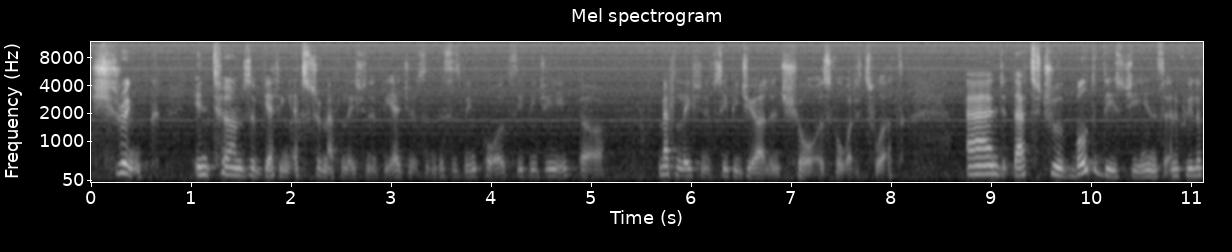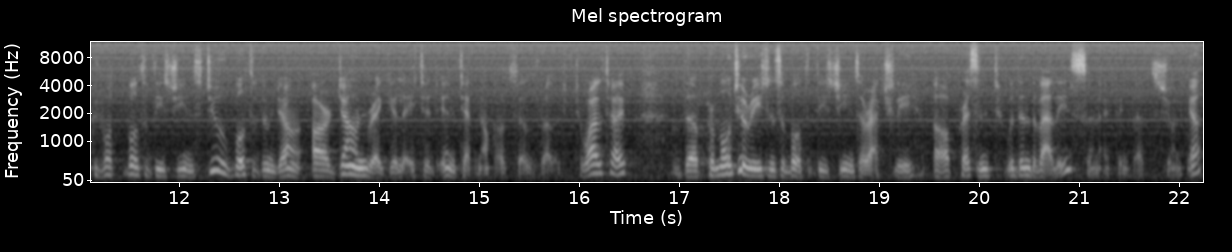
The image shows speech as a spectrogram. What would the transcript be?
shrink in terms of getting extra methylation at the edges. And this has been called CPG, uh, methylation of CPG island shores for what it's worth. And that's true of both of these genes. And if we look at what both of these genes do, both of them down, are downregulated in TET knockout cells relative to wild type. The promoter regions of both of these genes are actually uh, present within the valleys, and I think that's shown here.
